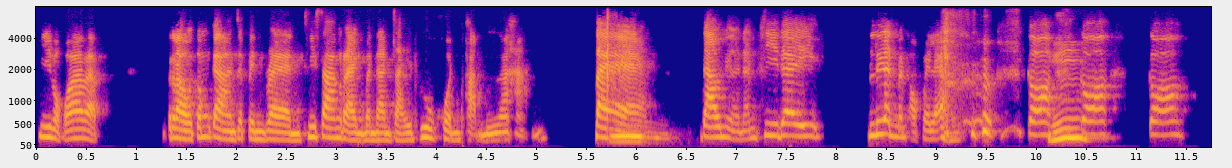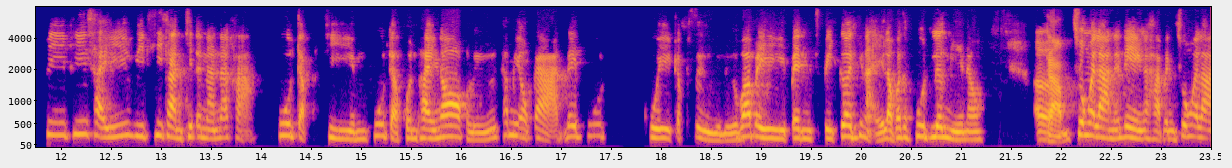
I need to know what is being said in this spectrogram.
พี่บอกว่าแบบ เราต้องการจะเป็นแบรนด์ที่สร้างแรงบันดาลใจให้ผู้คนผ่านมื้ออาหาร แต่ดาวเหนือนั้นพี่ได้เลื่อนมันออกไปแล้ว ก็ก็ก็พี่พี่ใช้วิธีการคิดอันนั้นนะคะพูดกับทีม พูดกับคนภายนอก หรือถ้ามีโอกาสได้พูดคุยกับสื่อ หรือว่าไปเป็น speaker ที่ไหน เราก็จะพูดเรื่องนี้เนาะช่วงเวลานั้นเองอะค่ะ เป็นช่วงเวลา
